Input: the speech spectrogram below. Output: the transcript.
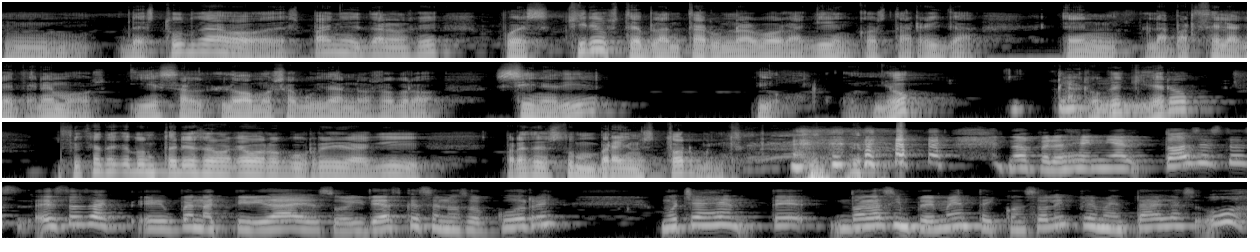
mm, de, Stuttgart o de España y tal, no sé pues ¿quiere usted plantar un árbol aquí en Costa Rica, en la parcela que tenemos, y esa lo vamos a cuidar nosotros sin edie? Digo, coño, Claro que quiero. Fíjate qué tontería se me acaba de ocurrir aquí. Parece esto un brainstorming. no, pero genial. Todas estas, estas eh, bueno, actividades o ideas que se nos ocurren, mucha gente no las implementa y con solo implementarlas, uh,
